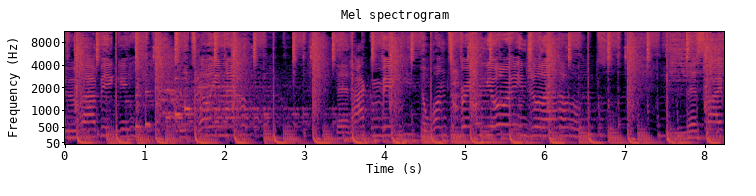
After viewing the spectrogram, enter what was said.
do I begin to tell you now that I can be the one to bring your angel out? In this life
